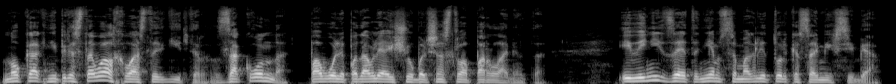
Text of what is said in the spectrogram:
Но как не переставал хвастать Гитлер, законно, по воле подавляющего большинства парламента. И винить за это немцы могли только самих себя.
